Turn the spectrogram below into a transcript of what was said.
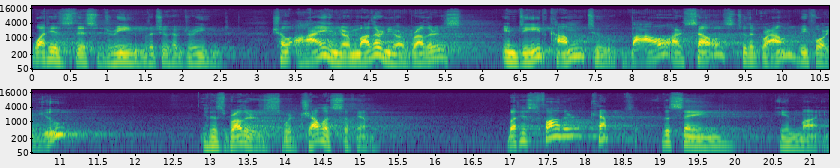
What is this dream that you have dreamed? Shall I and your mother and your brothers indeed come to bow ourselves to the ground before you? And his brothers were jealous of him. But his father kept the saying in mind.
